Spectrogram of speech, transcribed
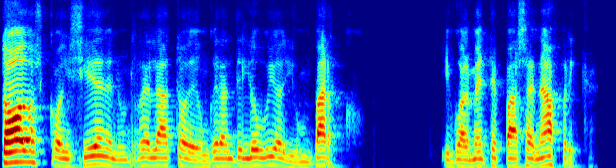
todos coinciden en un relato de un gran diluvio y un barco. Igualmente pasa en África,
